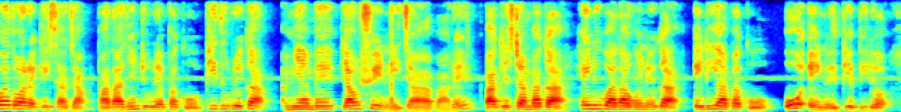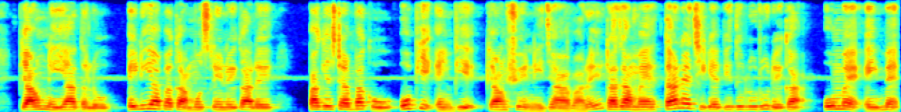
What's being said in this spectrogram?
ကွဲသွားတဲ့ကိစ္စကြောင့်ဘာသာချင်းတူတဲ့ဘက်ကိုပြည်သူတွေကအမြန်ပဲပြောင်းရွှေ့နေကြရပါတယ်ပါကစ္စတန်ဘက်ကဟိန္ဒူဘာသာဝင်တွေကအိန္ဒိယဘက်ကိုအိုးအိမ်တွေပြစ်ပြီးတော့ပြောင်းနေရသလိုအိန္ဒိယဘက်ကမွတ်စလင်တွေကလည်း ပါကစ္စတန်ဘက်ကိုအိုးပြစ်အိမ်ပြစ်ပြောင်းရွှေ့နေကြရပါတယ်။ဒါကြောင့်မဲတန်းနဲ့ချီတဲ့ပြည်သူလူထုတွေကအိုးမဲ့အိမ်မဲ့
